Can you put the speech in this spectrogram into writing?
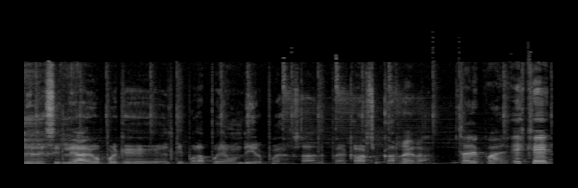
de decirle algo porque el tipo la podía hundir pues o sea le podía acabar su carrera Tal cual. Es que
